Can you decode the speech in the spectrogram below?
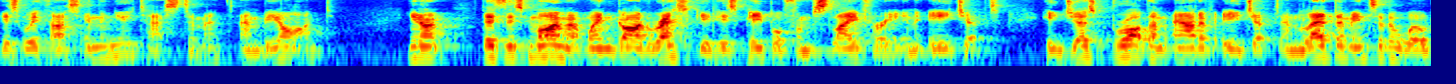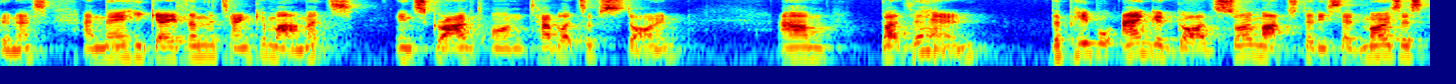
is with us in the New Testament and beyond. You know, there's this moment when God rescued his people from slavery in Egypt. He just brought them out of Egypt and led them into the wilderness, and there he gave them the Ten Commandments inscribed on tablets of stone. Um, but then the people angered God so much that he said, Moses,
